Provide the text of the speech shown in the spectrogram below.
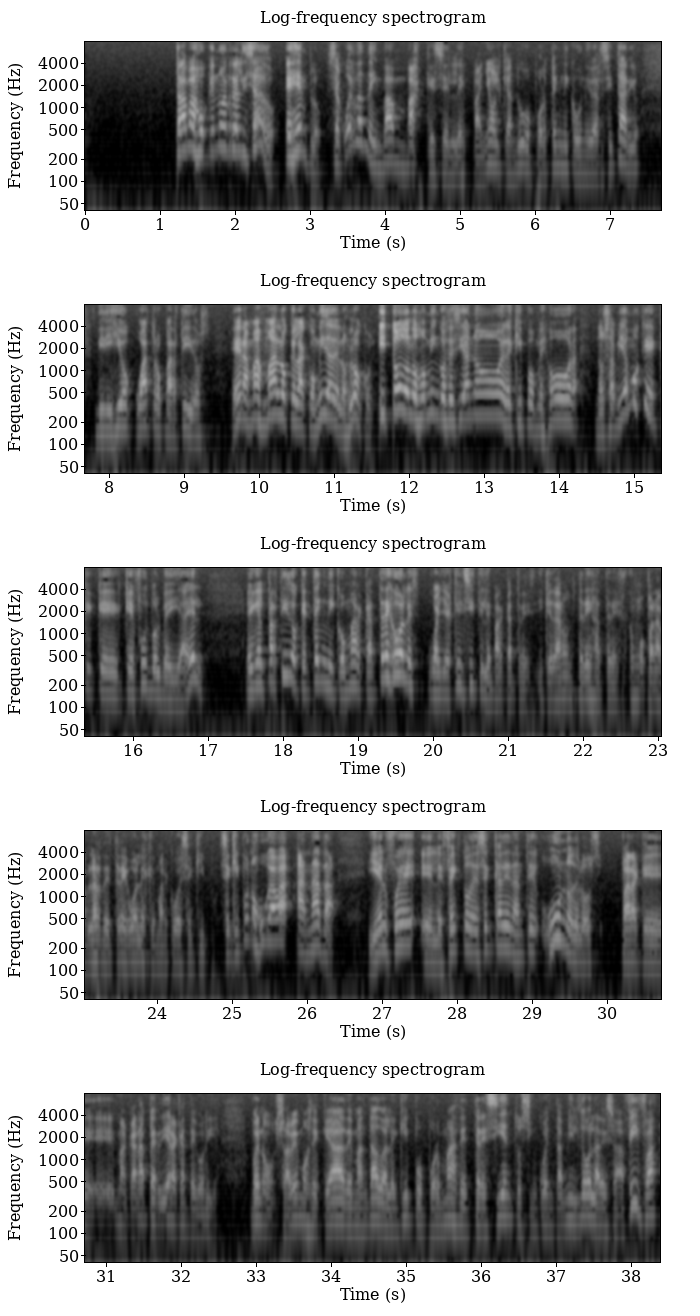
Trabajo que no han realizado. Ejemplo, ¿se acuerdan de Iván Vázquez, el español que anduvo por técnico universitario? Dirigió cuatro partidos. Era más malo que la comida de los locos. Y todos los domingos decía, no, el equipo mejora. No sabíamos qué, fútbol veía él. En el partido que técnico marca tres goles, Guayaquil City le marca tres. Y quedaron tres a tres, como para hablar de tres goles que marcó ese equipo. Ese equipo no jugaba a nada. Y él fue el efecto desencadenante, uno de los para que Macará perdiera categoría. Bueno, sabemos de que ha demandado al equipo por más de 350 mil dólares a FIFA.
